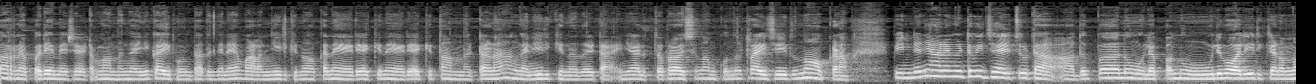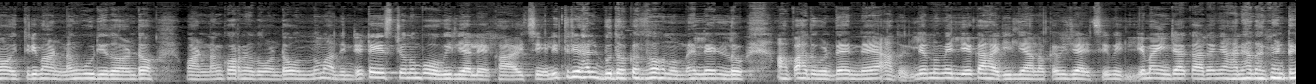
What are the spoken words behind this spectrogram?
പറഞ്ഞപ്പോൾ രമേശ് ഏട്ടൻ വന്നു കഴിഞ്ഞ് കൈകൊണ്ട് അതിങ്ങനെ വളഞ്ഞിരിക്കുന്നതൊക്കെ നേരെയാക്കി നേരെയാക്കി തന്നിട്ടാണ് അങ്ങനെ ഇരിക്കുന്നത് കേട്ടോ. ഇനി അടുത്ത പ്രാവശ്യം നമുക്കൊന്ന് ട്രൈ ചെയ്ത് നോക്കണം. പിന്നെ ഞാനങ്ങോട്ട് വിചാരിച്ചു കേട്ടോ അതിപ്പോൾ നൂലപ്പം നൂൽ പോലെ ഇരിക്കണമെന്നോ ഇത്തിരി വണ്ണം കൂടിയതുകൊണ്ടോ വണ്ണം കുറഞ്ഞതുകൊണ്ടോ ഒന്നും അതിന്റെ ടേസ്റ്റ് ഒന്നും പോവില്ല അല്ലേ? കാഴ്ചയിൽ ഇത്തിരി അത്ഭുതമൊക്കെ തോന്നുന്നല്ലേ ഉള്ളൂ. അപ്പോൾ അതുകൊണ്ട് തന്നെ അതിലൊന്നും വലിയ കാര്യമില്ല എന്നൊക്കെ വിചാരിച്ച് വലിയ മൈൻഡാക്കാതെ ഞാനതങ്ങോട്ട്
